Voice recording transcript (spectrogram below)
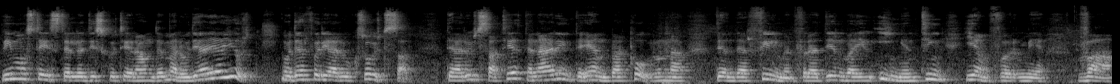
Vi måste istället diskutera om det här och det har jag gjort. Och därför är jag också utsatt. Den här utsattheten är inte enbart på grund av den där filmen för att den var ju ingenting jämfört med vad,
